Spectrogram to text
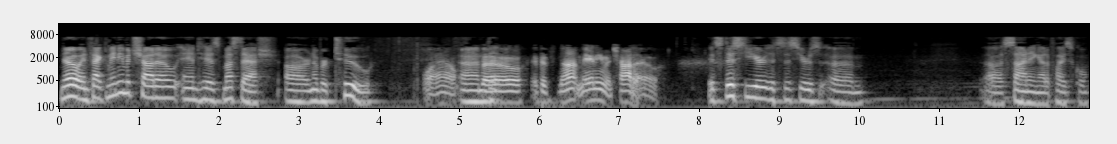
No, in fact, Manny Machado and his mustache are number two. Wow. Um, so if it's not Manny Machado, it's this year. It's this year's um, uh, signing out of high school.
